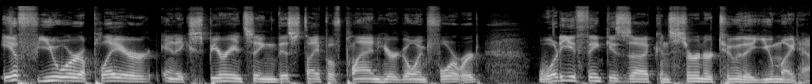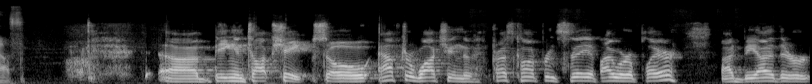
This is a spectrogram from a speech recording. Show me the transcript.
If you were a player and experiencing this type of plan here going forward, what do you think is a concern or two that you might have? Uh, being in top shape. So after watching the press conference today, if I were a player, I'd be either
